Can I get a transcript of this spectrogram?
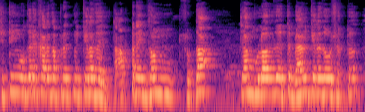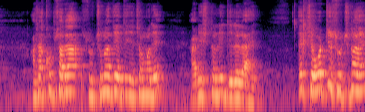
चिटिंग वगैरे करायचा प्रयत्न केला जाईल तर आफ्टर एक्झामसुद्धा त्या मुलाला जे ते बॅन केलं जाऊ शकतं. अशा खूप साऱ्या सूचना जे आहेत याच्यामध्ये ॲडिशनली दिलेल्या आहेत. एक शेवटची सूचना आहे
